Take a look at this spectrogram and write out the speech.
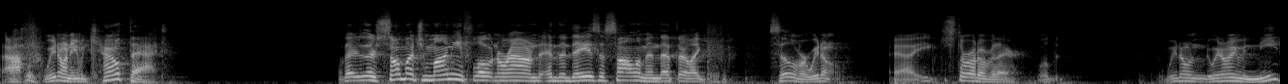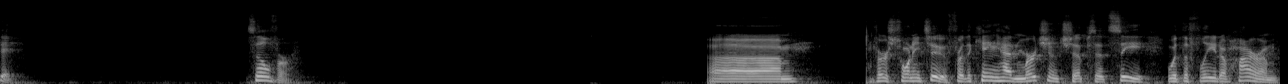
Ah, we don't even count that. There, there's so much money floating around in the days of Solomon that they're like, silver, we don't, uh, just throw it over there. We'll, we, don't, we don't even need it. Silver. Um, verse 22 For the king had merchant ships at sea with the fleet of Hiram.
